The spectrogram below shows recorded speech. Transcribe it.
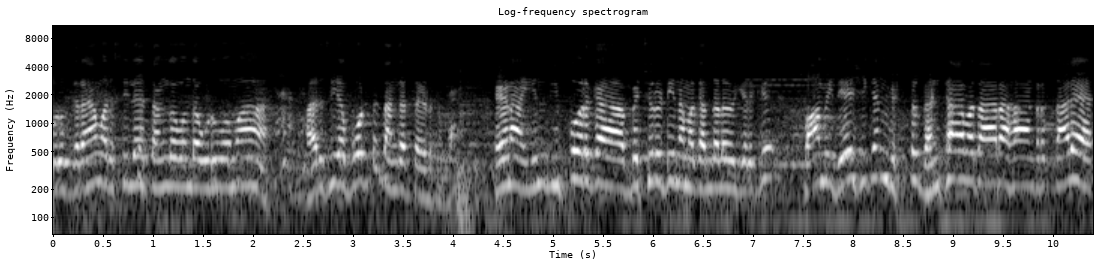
ஒரு கிராம் அரிசியிலே தங்கம் வந்தால் விடுவோமா அரிசியை போட்டு தங்கத்தை எடுத்துப்போம். ஏன்னா இந் இப்போ இருக்க மெச்சூரிட்டி நமக்கு அந்த அளவுக்கு இருக்கு. சுவாமி தேசிகன் விஷ்ணு கண்டாவதாரகான்றதுனால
